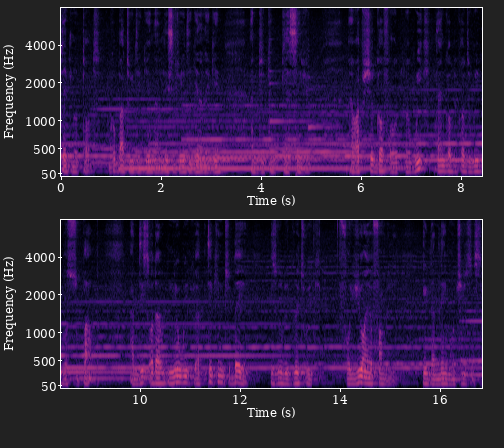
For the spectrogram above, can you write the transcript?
Take no thought. Go back to it again and listen to it again and again, and to keep blessing you. I appreciate God for your week. Thank God because the week was superb. And this other new week we are taking today is going to be a great week for you and your family in the name of Jesus.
